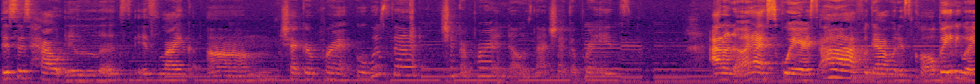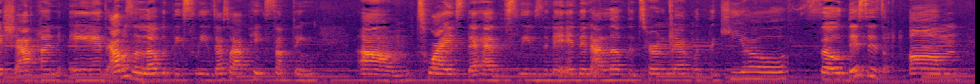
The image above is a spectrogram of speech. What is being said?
this is how it looks. It's like um checker print or what's that? Checker print? No it's not checker print it's I don't know it has squares. Ah I forgot what it's called. But anyway shot and I was in love with these sleeves. That's why I picked something um, twice that had the sleeves in it and then I love the turtleneck with the keyhole. So this is um,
